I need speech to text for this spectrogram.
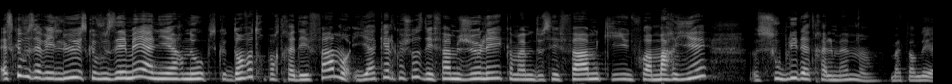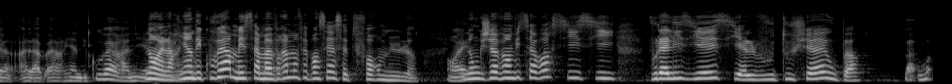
Est-ce que vous avez lu, est-ce que vous aimez Annie Ernaux? Puisque dans votre portrait des femmes, il y a quelque chose des femmes gelées, quand même, de ces femmes qui, une fois mariées, euh, s'oublient d'être elles-mêmes. Mais attendez, elle a, elle a rien découvert, Annie. Non, elle a rien découvert, mais ça m'a vraiment fait penser à cette formule. Ouais. Donc j'avais envie de savoir si, si vous la lisiez, si elle vous touchait ou pas. Bah, moi,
